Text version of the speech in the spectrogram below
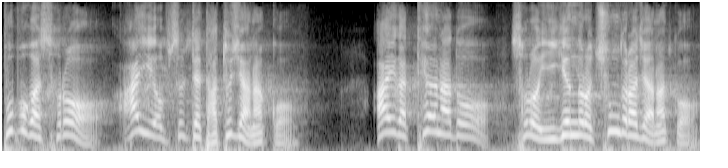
부부가 서로 아이 없을 때 다투지 않았고 아이가 태어나도 서로 이견으로 충돌하지 않았고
